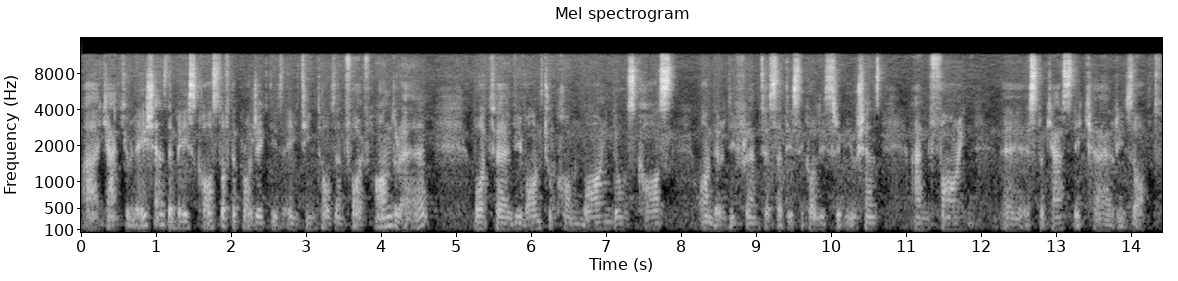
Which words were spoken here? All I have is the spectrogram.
uh, calculations, the base cost of the project is 18,500, but uh, we want to combine those costs under different statistical distributions and find a stochastic uh, result.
